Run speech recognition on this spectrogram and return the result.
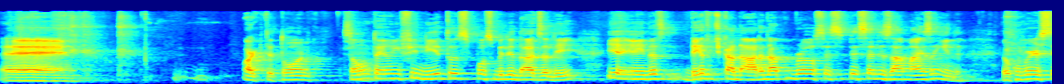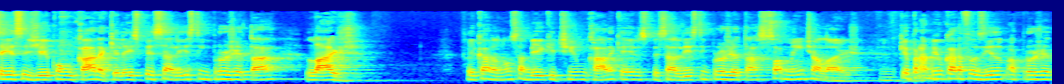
é, arquitetônico. Então tem infinitas possibilidades ali e ainda dentro de cada área dá para você se especializar mais ainda. Eu conversei esse dia com um cara que ele é especialista em projetar laje. Falei, cara, eu não sabia que tinha um cara que era especialista em projetar somente a laje. Porque para mim o cara fazia a proje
